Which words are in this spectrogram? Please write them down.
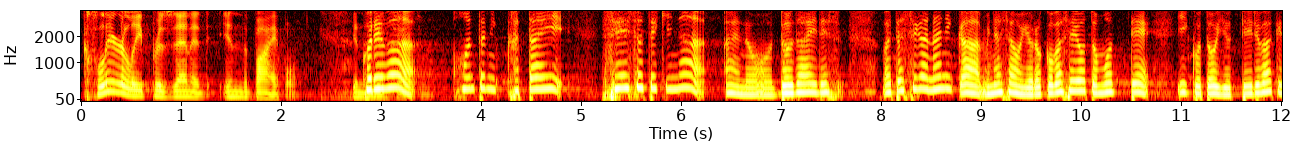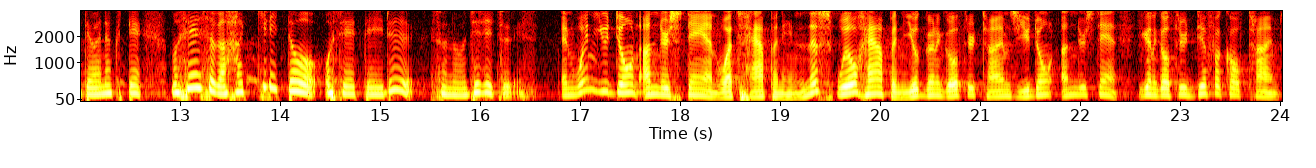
clearly presented in the Bible. これは.本当に固い聖書的なあの土台です。私が何か皆さんを喜ばせようと思っていいことを言っているわけではなくて、もう聖書がはっきりと教えているその事実です。And when you don't understand what's happening, and this will happen, you're going to go through times you don't understand. You're going to go through difficult times.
